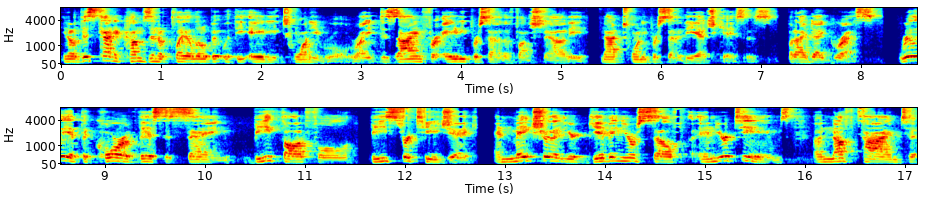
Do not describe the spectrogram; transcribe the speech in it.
You know, this kind of comes into play a little bit with the 80 20 rule, right? Designed for 80% of the functionality, not 20% of the edge cases. But I digress. Really, at the core of this is saying be thoughtful, be strategic, and make sure that you're giving yourself and your teams enough time to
